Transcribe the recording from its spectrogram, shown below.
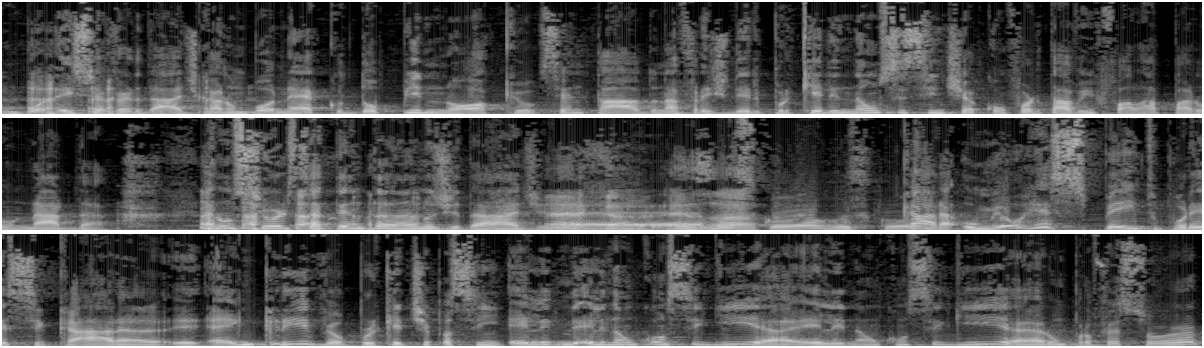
Um boneco isso é verdade, cara, um boneco do Pinóquio sentado na frente dele porque ele não se sentia confortável em falar para o nada. Era um senhor de 70 anos de idade. É, cara, é, exato. Buscou, buscou. Cara, o meu respeito por esse cara é, é, incrível, porque, tipo assim, ele, ele não conseguia, ele não conseguia. Era um professor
